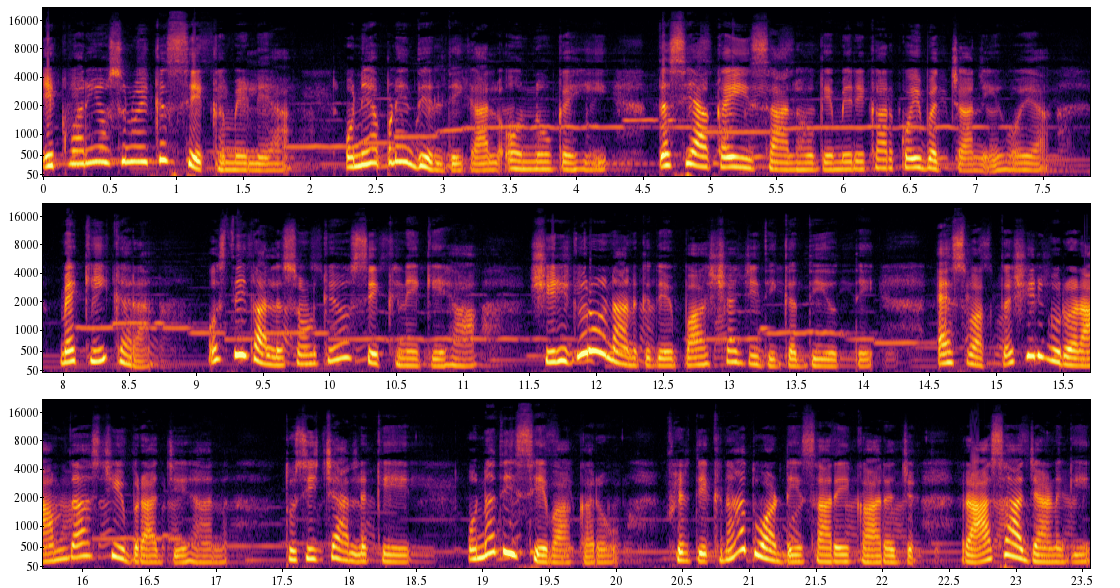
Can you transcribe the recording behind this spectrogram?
ਇੱਕ ਵਾਰੀ ਉਸ ਨੂੰ ਇੱਕ ਸਿੱਖ ਮਿਲਿਆ। ਉਹਨੇ ਆਪਣੇ ਦਿਲ ਦੀ ਗੱਲ ਉਹਨੂੰ ਕਹੀ, ਦੱਸਿਆ ਕਈ ਸਾਲ ਹੋ ਗਏ ਮੇਰੇ ਘਰ ਕੋਈ ਬੱਚਾ ਨਹੀਂ ਹੋਇਆ। ਮੈਂ ਕੀ ਕਰਾਂ? ਉਸ ਦੀ ਗੱਲ ਸੁਣ ਕੇ ਉਹ ਸਿੱਖ ਨੇ ਕਿਹਾ, ਸ਼੍ਰੀ ਗੁਰੂ ਨਾਨਕ ਦੇਵ ਪਾਤਸ਼ਾਹ ਜੀ ਦੀ ਗੱਦੀ ਉੱਤੇ, ਇਸ ਵਕਤ ਸ਼੍ਰੀ ਗੁਰੂ ਰਾਮਦਾਸ ਜੀ ਬਰਾਜੇ ਹਨ। ਤੁਸੀਂ ਚੱਲ ਕੇ ਉਹਨਾਂ ਦੀ ਸੇਵਾ ਕਰੋ। ਫਿਰ ਦੇਖਣਾ ਤੁਹਾਡੇ ਸਾਰੇ ਕਾਰਜ ਰਾਸ ਆ ਜਾਣਗੇ।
